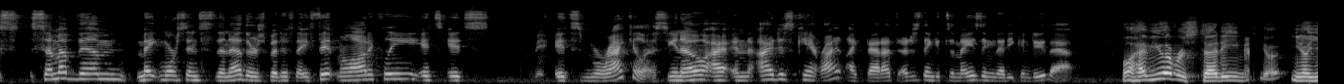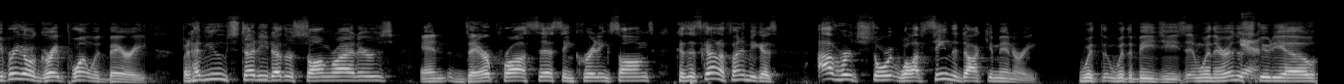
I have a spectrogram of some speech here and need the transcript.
Some of them make more sense than others, but if they fit melodically, it's it's it's miraculous, you know. I and I just can't write like that. I, I just think it's amazing that he can do that. Well, have you ever studied? You know, you bring up a great point with Barry, but have you studied other songwriters and their process in creating songs? Because it's kind of funny because I've heard story. Well, I've seen the documentary with the, with the Bee Gees, and when they're in the Yeah. studio,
